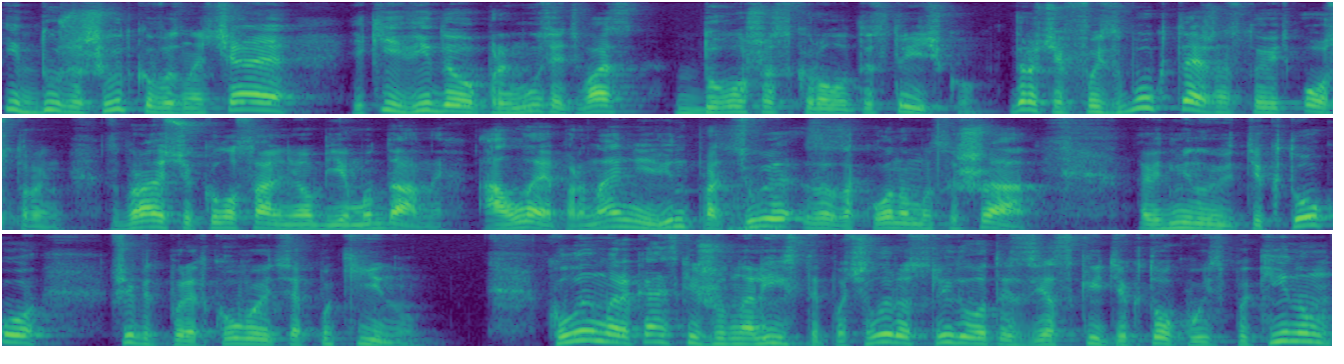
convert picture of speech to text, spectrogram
і дуже швидко визначає, які відео примусять вас довше скролити стрічку. До речі, Facebook теж не стоїть осторонь, збираючи колосальні об'єми даних, але принаймні він працює за законами США, на відміну від TikTok, що підпорядковується Пекіну. Коли американські журналісти почали розслідувати зв'язки Тіктоку із Пекіном,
